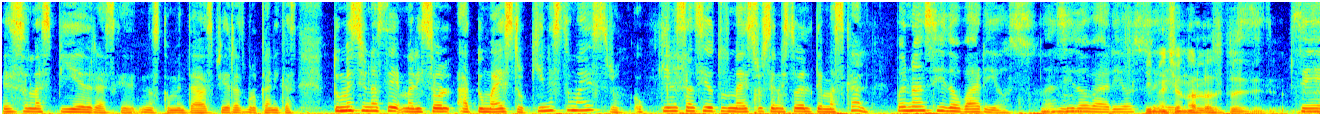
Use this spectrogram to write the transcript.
Esas son las piedras que nos comentabas, piedras volcánicas. Tú mencionaste, Marisol, a tu maestro. ¿Quién es tu maestro? ¿O quiénes han sido tus maestros en esto del temazcal? Bueno, han sido varios, han sido varios. Y eh, mencionarlos, pues, sí,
